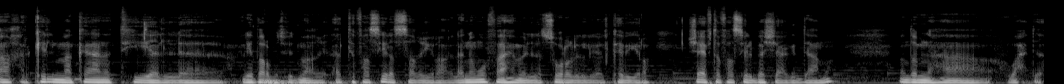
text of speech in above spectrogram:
آخر كلمة كانت هي اللي ضربت في دماغي التفاصيل الصغيرة لأنه مو فاهم الصورة الكبيرة. شايف تفاصيل بشعة قدامه. من ضمنها واحدة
